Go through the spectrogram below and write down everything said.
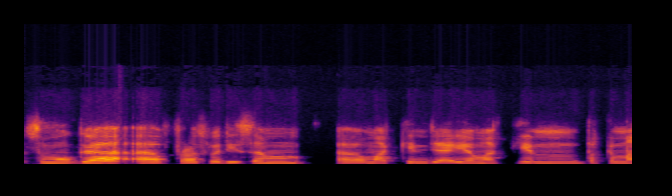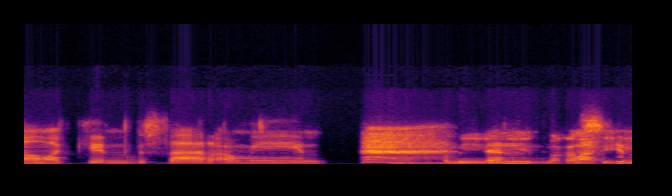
semoga uh, Proud Buddhism uh, makin jaya, makin terkenal, makin besar. Amin. Amin. Dan Makasih. makin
